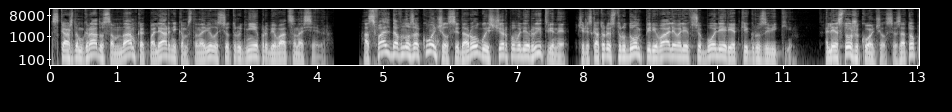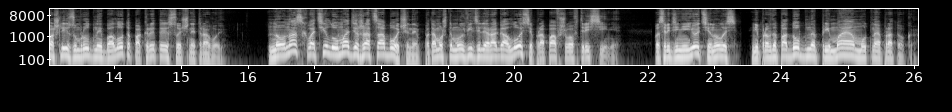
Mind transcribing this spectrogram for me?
С каждым градусом нам, как полярникам, становилось все труднее пробиваться на север. Асфальт давно закончился, и дорогу исчерпывали рытвины, через которые с трудом переваливали все более редкие грузовики. Лес тоже кончился, зато пошли изумрудные болота, покрытые сочной травой. Но у нас хватило ума держаться обочины, потому что мы увидели рога лося, пропавшего в трясине. Посреди нее тянулась неправдоподобно прямая мутная протока.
